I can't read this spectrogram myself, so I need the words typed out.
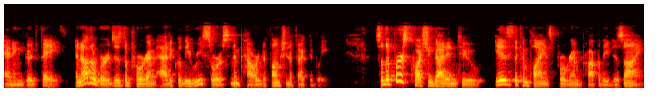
and in good faith? In other words, is the program adequately resourced and empowered to function effectively? So the first question got into, is the compliance program properly designed?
